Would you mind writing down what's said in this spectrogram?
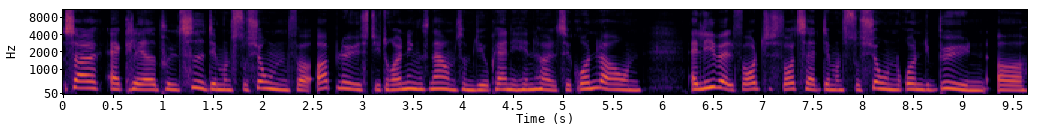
Så erklærede politiet demonstrationen for opløst i dronningens navn, som de jo kan i henhold til grundloven. Alligevel fortsatte demonstrationen rundt i byen, og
